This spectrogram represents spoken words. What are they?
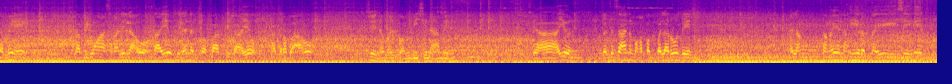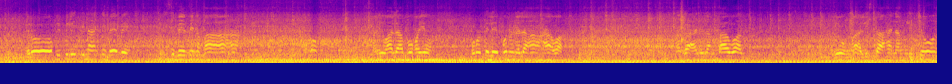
kami. Sabi ko nga sa kanila, oh, tayo sila nagpa-party tayo, katrabaho. Kasi naman po ang busy namin. Kaya ayun, maganda sana makapagpalaro din. Kaya lang sa ngayon, ang hirap na isingit. Pero pipilitin natin ni Bebe. Kasi si Bebe naka... Ako, maniwala po kayo. Puro telepono na lang ang hawak. Nagaano lang tawag. Yung ah, listahan ng lechon.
